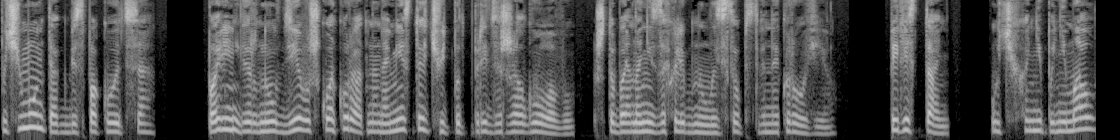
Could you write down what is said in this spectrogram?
Почему он так беспокоится? Парень вернул девушку аккуратно на место и чуть подпридержал голову, чтобы она не захлебнулась собственной кровью. «Перестань!» Учиха не понимал,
